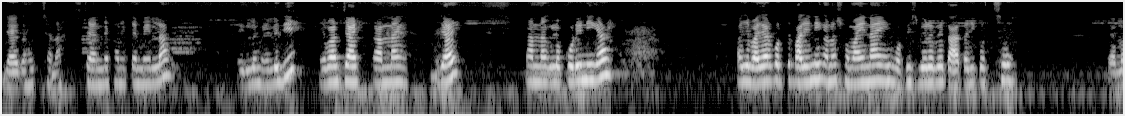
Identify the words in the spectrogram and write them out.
জায়গা হচ্ছে না। স্ট্যান্ডে খানিকটা মেললাম, এগুলো মেলে দিই এবার যাই, রান্নায় যাই। রান্নাগুলো করে নিই গা আজকে বাজার করতে পারিনি, কেন সময় নাই, অফিস বেরোবে, তাড়াতাড়ি করছে। চলো,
